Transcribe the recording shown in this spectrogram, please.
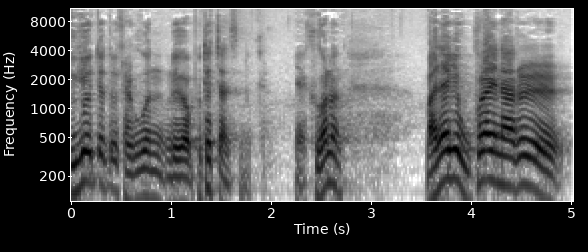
6.25 때도 결국은 우리가 못했지 않습니까? 예, 그거는 만약에 우크라이나를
